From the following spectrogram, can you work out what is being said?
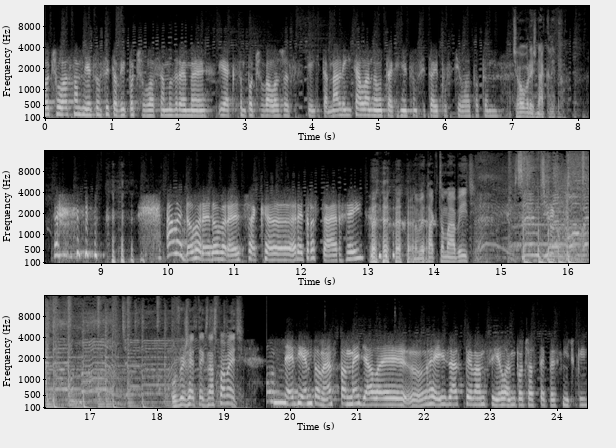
počula som, hneď som si to vypočula, samozrejme, jak som počúvala, že ste ich tam mali chalanov, tak hneď som si to aj pustila potom. Čo hovoríš na klip? Ale dobre, dobre, však uh, Retro Star, hej? No tak to má byť. Už vieš aj text na spameť? Neviem to na spameť, ale uh, hej, zaspievam si len počas tej pesničky.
